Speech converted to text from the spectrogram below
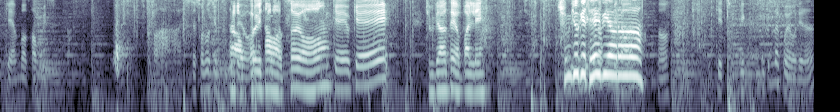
이렇게 한번 봐보겠습니다. 와 진짜 저도 지금 자 두근데요. 거의 다 왔어요 오케이 오케이. 준비하세요 빨리 충격에 대비하라 이렇게 준비, 준비 끝났고요 우리는.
